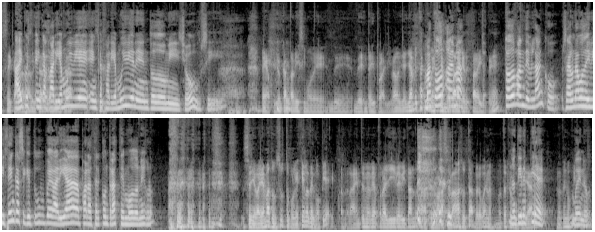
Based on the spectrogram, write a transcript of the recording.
Se Ay, pues de encajaría muy bien, encajaría muy bien en todo mi show, sí. Venga, pues yo encantadísimo de, de- de- de ir por allí. Vamos, ya, ya me estás Además, todo- convenciendo para, además, que- para irte, ¿eh? Todos van de blanco. O sea, una boda ibicenca, así que tú pegarías para hacer contraste en modo negro. se llevaría más de un susto, porque es que no tengo pie. Cuando la gente me vea por allí levitando, se, van, se van a asustar, pero bueno, no te preocupes. tienes ya- pie? No tengo pie. Bueno.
